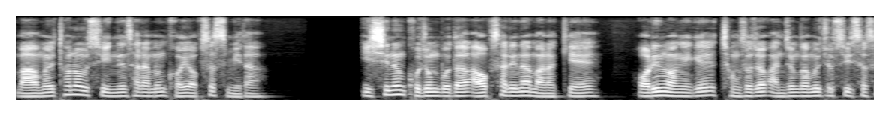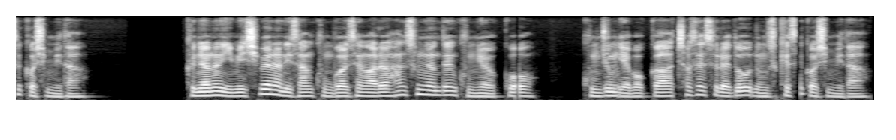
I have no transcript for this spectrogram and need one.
마음을 터놓을 수 있는 사람은 거의 없었습니다. 이 씨는 고종보다 9살이나 많았기에 어린 왕에게 정서적 안정감을 줄 수 있었을 것입니다. 그녀는 이미 10여 년 이상 궁궐 생활을 한 숙년 된 궁녀였고 궁중 예법과 처세술에도 능숙했을 것입니다.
